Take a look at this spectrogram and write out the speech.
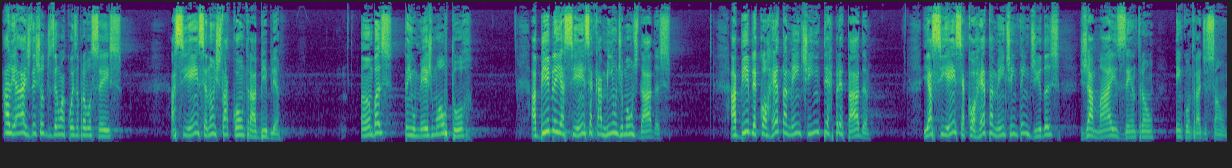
Aliás, deixa eu dizer uma coisa para vocês. A ciência não está contra a Bíblia. Ambas têm o mesmo autor. A Bíblia e a ciência caminham de mãos dadas. A Bíblia é corretamente interpretada e a ciência corretamente entendidas jamais entram em contradição.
